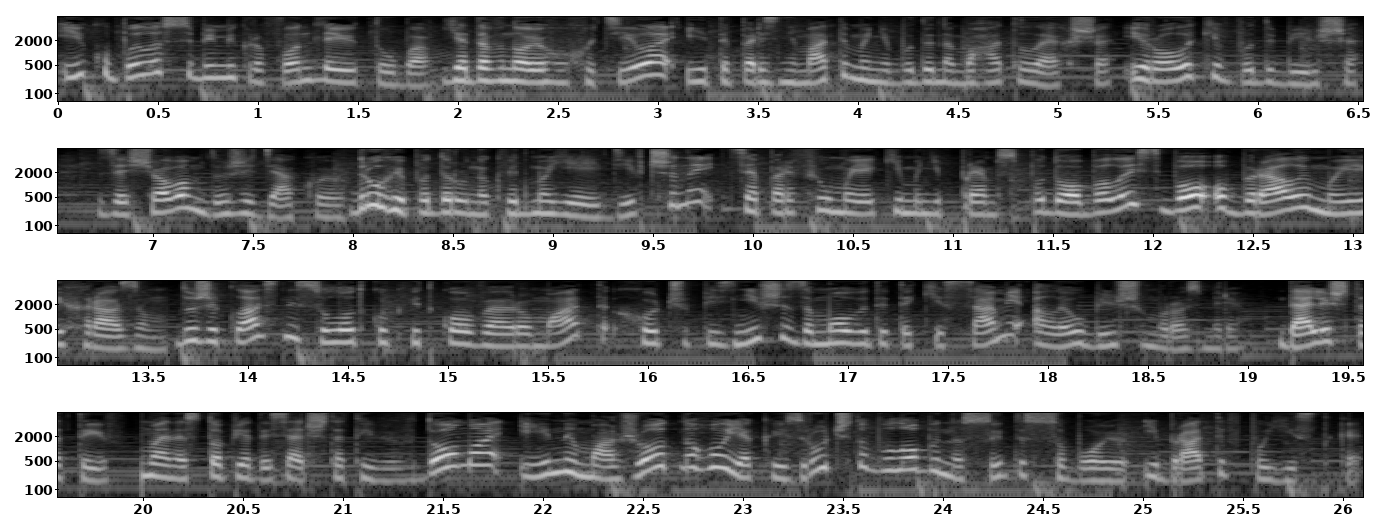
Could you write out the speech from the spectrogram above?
і купила собі мікрофон для Ютуба. Я давно його хотіла, і тепер знімати мені буде набагато легше, і роликів буде більше. За що вам дуже дякую. Другий подарунок від моєї дівчини це парфюми, які мені прям сподобались, бо обирали ми їх разом. Дуже класний солодко-квітковий аромат. Хочу пізніше замовити такі самі, але у більшому розмірі. Далі штатив. У мене 150 штативів вдома, і нема жодного, який зручно було би носити з собою і брати в поїздки.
